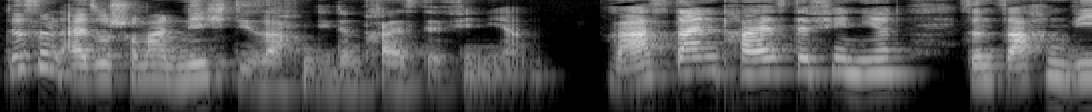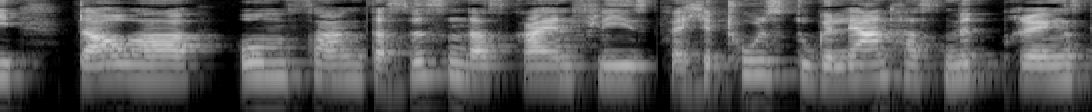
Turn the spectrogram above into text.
Das sind also schon mal nicht die Sachen, die den Preis definieren. Was deinen Preis definiert, sind Sachen wie Dauer, Umfang, das Wissen, das reinfließt, welche Tools du gelernt hast, mitbringst,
